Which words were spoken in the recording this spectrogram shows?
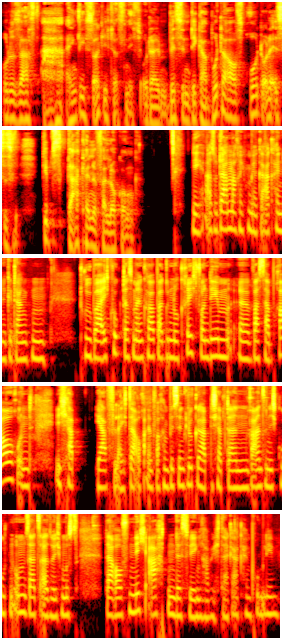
wo du sagst, ah, eigentlich sollte ich das nicht? Oder ein bisschen dicker Butter aufs Brot oder ist es, gibt's gar keine Verlockung? Nee, also da mache ich mir gar keine Gedanken drüber. Ich gucke, dass mein Körper genug kriegt von dem, äh, was er braucht. Und ich habe ja vielleicht da auch einfach ein bisschen Glück gehabt. Ich habe da einen wahnsinnig guten Umsatz. Also ich muss darauf nicht achten. Deswegen habe ich da gar kein Problem.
